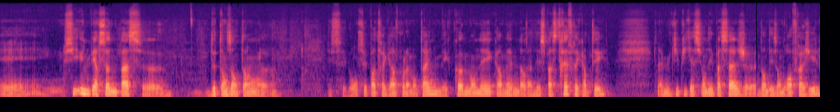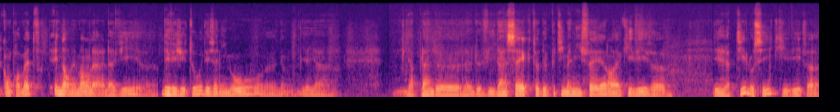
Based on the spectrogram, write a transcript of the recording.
Euh, et si une personne passe euh, de temps en temps, c'est bon, c'est pas très grave pour la montagne, mais comme on est quand même dans un espace très fréquenté, la multiplication des passages dans des endroits fragiles compromettent énormément la, vie des végétaux, des animaux. Il y a plein de, de vie d'insectes, de petits mammifères euh, qui vivent, euh, des reptiles aussi, qui vivent euh,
